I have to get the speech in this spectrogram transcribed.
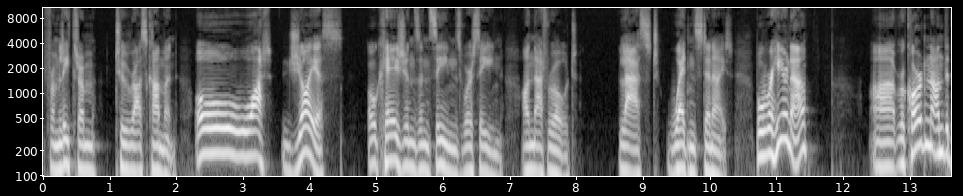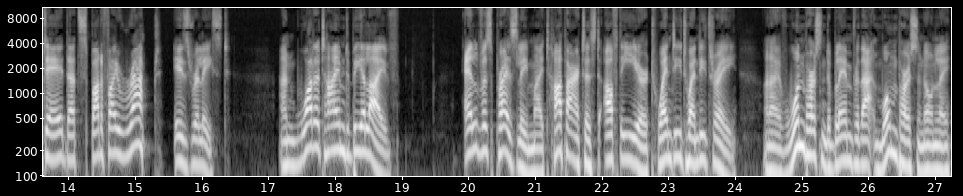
from Leitrim to Roscommon. Oh, what joyous occasions and scenes were seen on that road last Wednesday night. But we're here now, uh, recording on the day that Spotify Wrapped is released. And what a time to be alive! Elvis Presley, my top artist of the year 2023. And I have one person to blame for that and one person only,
